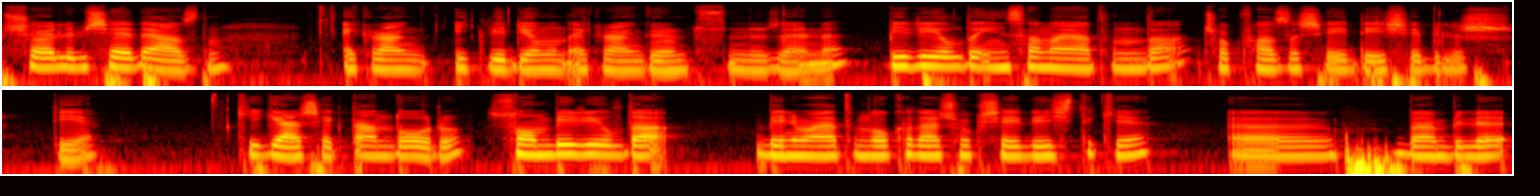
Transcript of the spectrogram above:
şöyle bir şey de yazdım. Ekran ilk videomun ekran görüntüsünün üzerine. Bir yılda insan hayatında çok fazla şey değişebilir diye. Ki gerçekten doğru. Son bir yılda benim hayatımda o kadar çok şey değişti ki ben bile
